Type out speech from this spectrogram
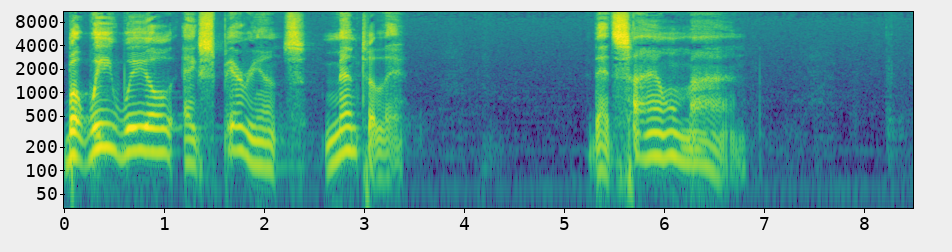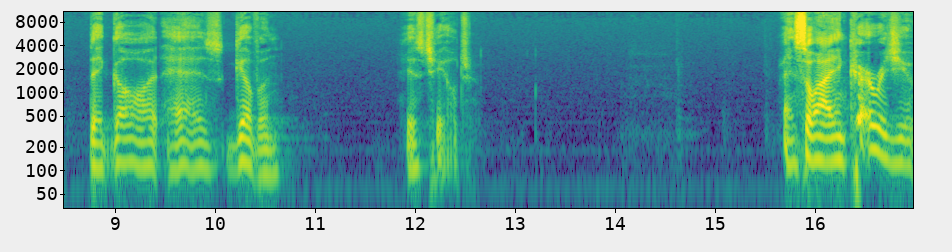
but we will experience mentally that sound mind that God has given his children. And so I encourage you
